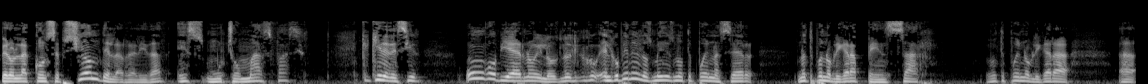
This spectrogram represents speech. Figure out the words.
Pero la concepción de la realidad es mucho más fácil. ¿Qué quiere decir? Un gobierno y los, el gobierno y los medios no te pueden hacer, no te pueden obligar a pensar, no te pueden obligar a, a,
